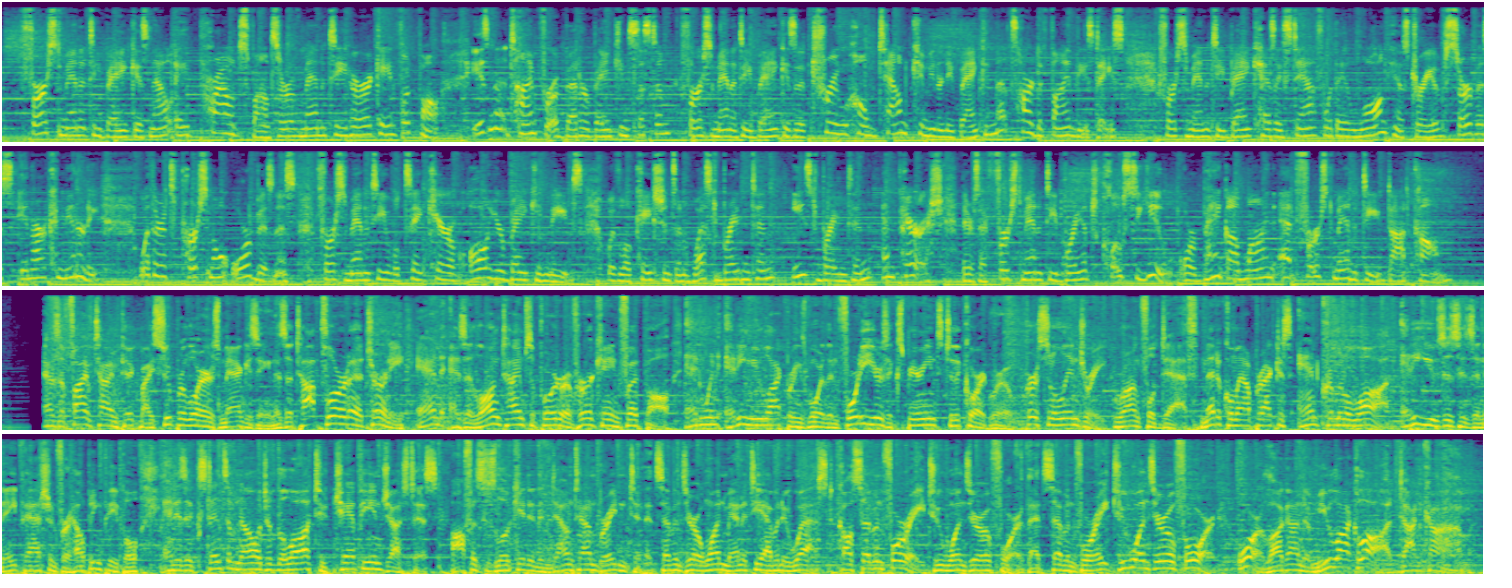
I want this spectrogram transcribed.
First Manatee Bank is now a proud sponsor of Manatee Hurricane football. Isn't it time for a better banking system? First Manatee Bank is a true hometown community bank, and that's hard to find these days. First Manatee Bank has a staff with a long history of service in our community. Whether it's personal or business, First Manatee will take care of all your banking needs with locations in West Bradenton, East Bradenton, and Parrish. There's a First Manatee branch close to you or bank online at firstmanatee.com. As a five time pick by Super Lawyers Magazine, as a top Florida attorney, and as a longtime supporter of Hurricane football, Edwin Eddie Mulock brings more than 40 years' experience to the courtroom. Personal injury, wrongful death, medical malpractice, and criminal law. Eddie uses his innate passion for helping people and his extensive knowledge of the law to champion justice. Office is located in downtown Bradenton at 701 Manatee Avenue West. Call 748 2104. That's 748 2104. Or log on to mulocklaw.com.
